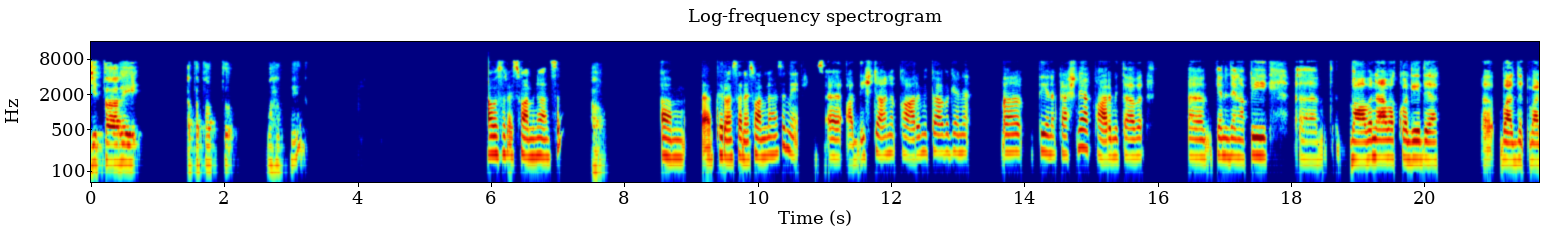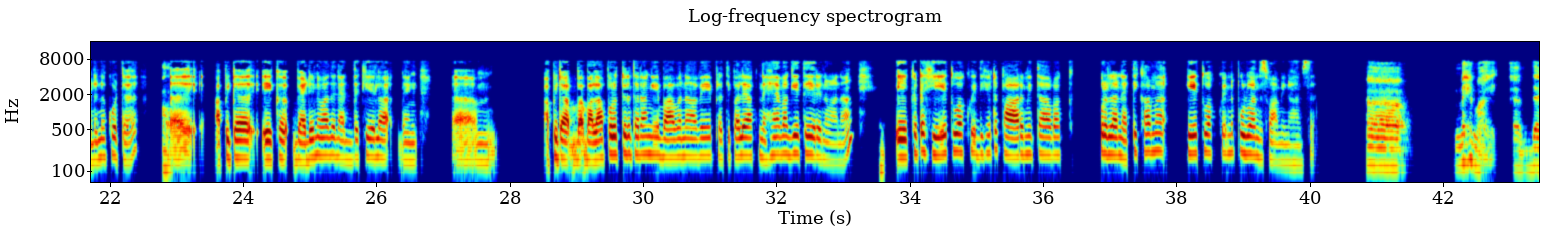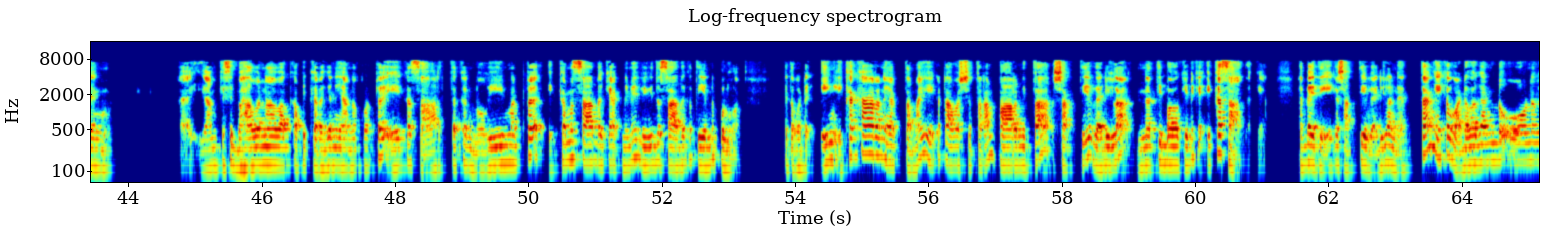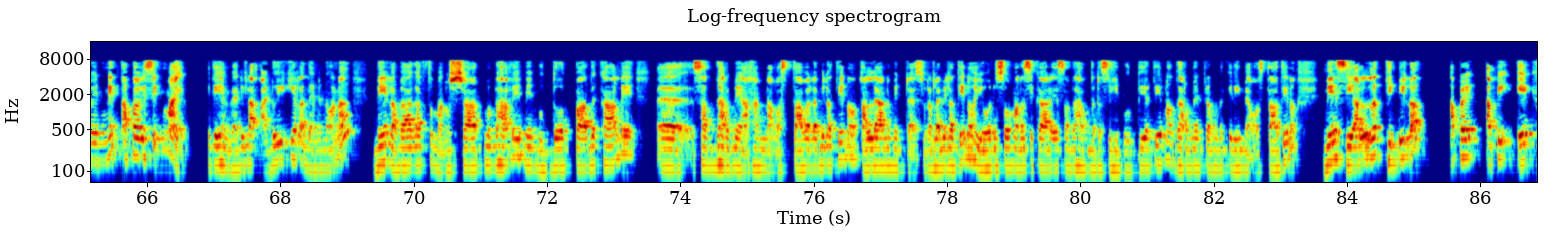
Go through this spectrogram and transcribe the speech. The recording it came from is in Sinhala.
ජිතාරේ අතපත්තු මහත්මිය අවසරයි ස්වාමීන් වහන්සේ. ඔව්. අම් තෙරුවන් ස්වාමීන් වහන්සේ මේ අදිෂ්ඨාන පාරමිතාව ගැන තියෙන ප්‍රශ්නයක් පාරමිතාව කියන්නේ දැන් අපි භාවනාවක් වගේ දෙයක් වඩනකොට අපිට ඒක වැඩෙනවද නැද්ද කියලා දැන් අපිට බලාපොරොත්තු වෙන තරම් ඒ භාවනාවේ ප්‍රතිඵලයක් නැහැ වගේ තේරෙනවා නම් ඒකට හේතුවක් විදිහට පාරමිතාවක් පුරලා නැතිකම හේතුවක් වෙන්න පුළුවන්ද ස්වාමීන් වහන්සේ? මෙහෙමයි. දැන් යම්කිසි භාවනාවක් අපි කරගෙන යනකොට ඒක සාර්ථක නොවීමට එකම සාධකයක් නෙමෙයි විවිධ සාධක තියෙන්න පුළුවන්. එතකොට එයින් එක කාරණයක් තමයි ඒකට අවශ්‍ය තරම් පාරමිතා ශක්තිය වැඩිලා නැති බව කියන එක සාධකයක්. හැබැයි ඒක ශක්තිය වැඩිලා නැත්නම් ඒක වඩව ගන්න ඕන වෙන්නේ අප විසින්මයි. ඉතින් එහෙම වැඩිලා අඩුයි කියලා දැනනවනම් මේ ලබාගත්තු මනුෂ්‍යාත්ම භාවයේ මේ බුද්ධෝත්පාද කාලේ සද්ධර්මය අහන්න අවස්ථාව ලැබිලා තියෙනවා. කල්යාණ මිත්‍ර ඇසුර ලැබිලා තියෙනවා. යෝනිසෝ මනසිකාරය සඳහා හොඳට සිහි බුද්ධිය තියෙනවා. ධර්මයේ ප්‍රගුණ කිරීමේ අවස්ථාව තියෙනවා. මේ සියල්ල තිබිලා අපි අපි ඒක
